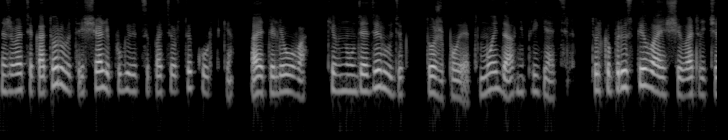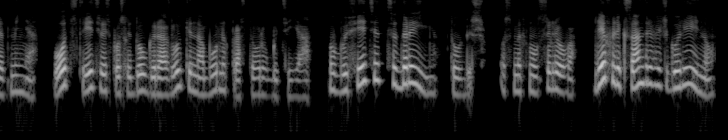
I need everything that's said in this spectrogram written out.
на животе которого трещали пуговицы потертой куртки. «А это Лева», — кивнул дядя Рудик, — «тоже поэт, мой давний приятель, только преуспевающий, в отличие от меня. Вот встретились после долгой разлуки на бурных просторах бытия. В буфете цедраи, то бишь, усмехнулся Лева. Лев Александрович Гурейну.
